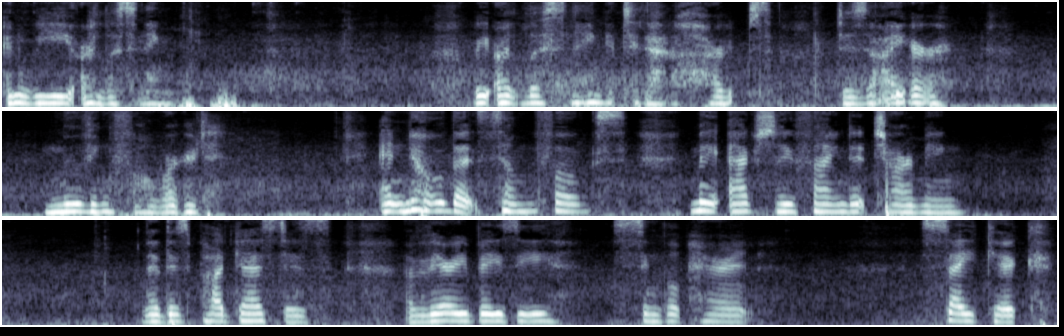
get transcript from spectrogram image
And we are listening. We are listening to that heart's desire moving forward. And know that some folks may actually find it charming that this podcast is a very busy single parent psychic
